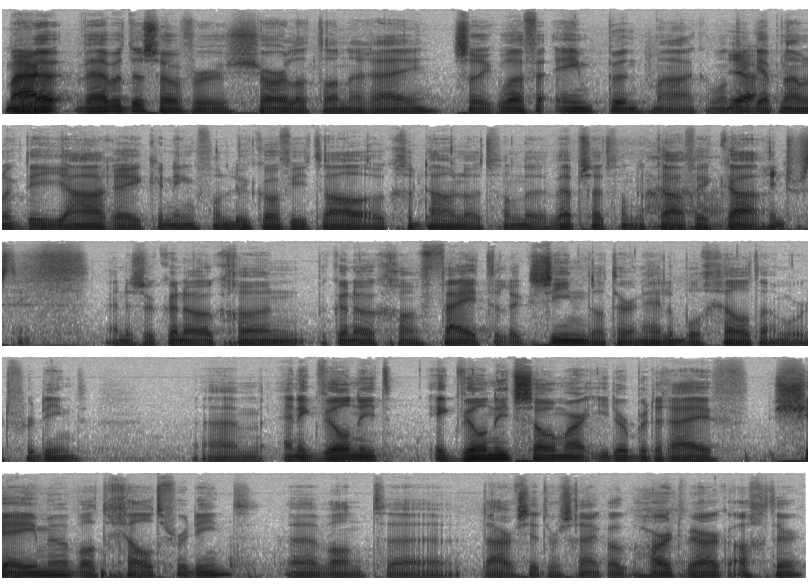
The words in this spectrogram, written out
Maar Maar we, we hebben het dus over charlatanerij. Sorry, ik wil even één punt maken. Want Ja. ik heb namelijk de jaarrekening van Luco Vitaal ook gedownload van de website van de KVK. Ah, interesting. En dus we kunnen, ook gewoon, we kunnen ook gewoon feitelijk zien dat er een heleboel geld aan wordt verdiend. Ehm, en ik wil, niet, ik wil niet zomaar ieder bedrijf shamen wat geld verdient. eh, want eh, daar zit waarschijnlijk ook hard werk achter.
